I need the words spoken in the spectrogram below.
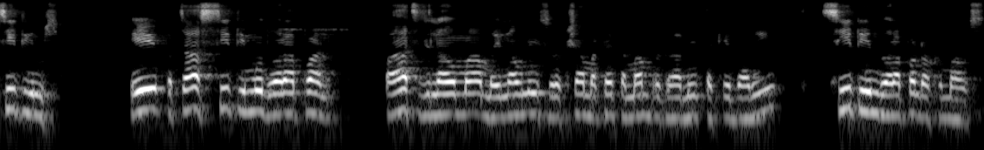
સી ટીમ્સ એ પચાસ સી ટીમો દ્વારા પણ પાંચ જિલ્લાઓમાં મહિલાઓની સુરક્ષા માટે તમામ પ્રકારની તકેદારી સી ટીમ દ્વારા પણ રાખવામાં આવશે.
